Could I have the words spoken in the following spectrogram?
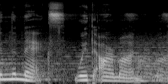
In the mix with Armon.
